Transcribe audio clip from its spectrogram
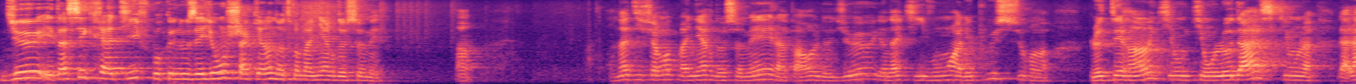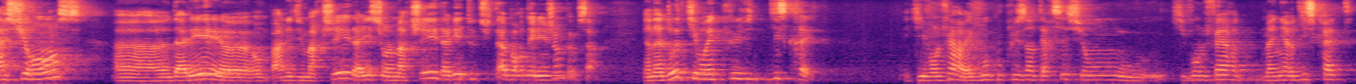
Dieu est assez créatif pour que nous ayons chacun notre manière de semer. Hein? On a différentes manières de semer la parole de Dieu. Il y en a qui vont aller plus sur euh, le terrain, qui ont, qui ont l'audace, qui ont l'assurance la, d'aller, on parlait du marché, d'aller sur le marché, d'aller tout de suite aborder les gens comme ça. Il y en a d'autres qui vont être plus discrets et qui vont le faire avec beaucoup plus d'intercession ou qui vont le faire de manière discrète.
